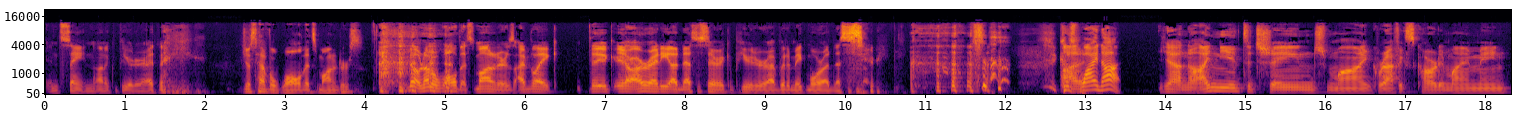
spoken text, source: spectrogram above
insane on a computer. I think Just have a wall that's monitors. no, not a wall that's monitors. I'm like the already unnecessary computer. I'm gonna make more unnecessary. Because I- why not? Yeah, no, I need to change my graphics card in my main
